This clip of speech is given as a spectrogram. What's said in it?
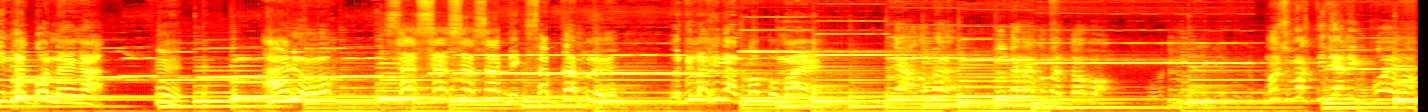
Kindak bon nenga. Aduh, sasa sasa mix up gambe. Udilo hinan po pumae. Ya, kuma, tu tera kuma tobo. Ngosubak tidak lagi poe mo.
